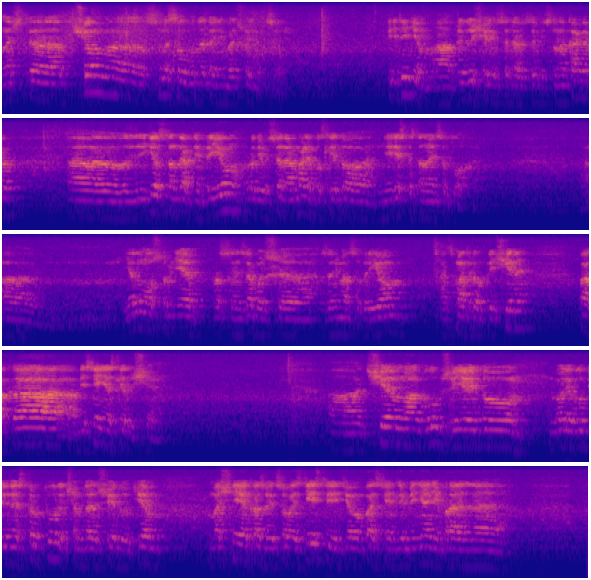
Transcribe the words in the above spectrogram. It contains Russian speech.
Значит, в чем смысл вот этой небольшой лекции? Перед этим, а предыдущая лекция также записана на камеру, идет стандартный прием, вроде бы все нормально, после этого мне резко становится плохо. Я думал, что мне просто нельзя больше заниматься приемом, отсматривал причины. Пока объяснение следующее. Чем глубже я иду, более глубинные структуры, чем дальше иду, тем мощнее оказывается воздействие, тем опаснее для меня неправильный,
